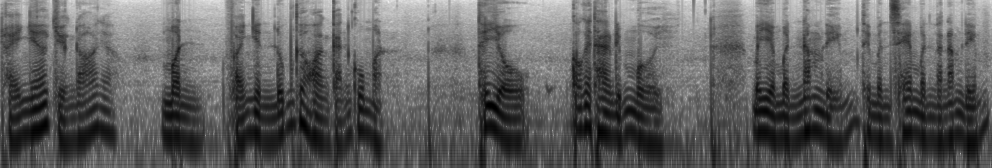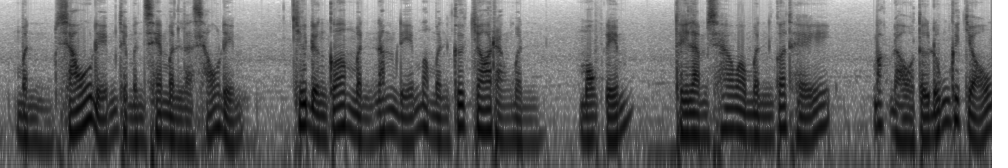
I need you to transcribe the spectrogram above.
Hãy nhớ chuyện đó nha. Mình phải nhìn đúng cái hoàn cảnh của mình. Thí dụ, có cái thang điểm 10 bây giờ mình 5 điểm thì mình xem mình là 5 điểm. Mình 6 điểm thì mình xem mình là 6 điểm. Chứ đừng có mình 5 điểm mà mình cứ cho rằng mình một điểm. Thì làm sao mà mình có thể bắt đầu từ đúng cái chỗ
